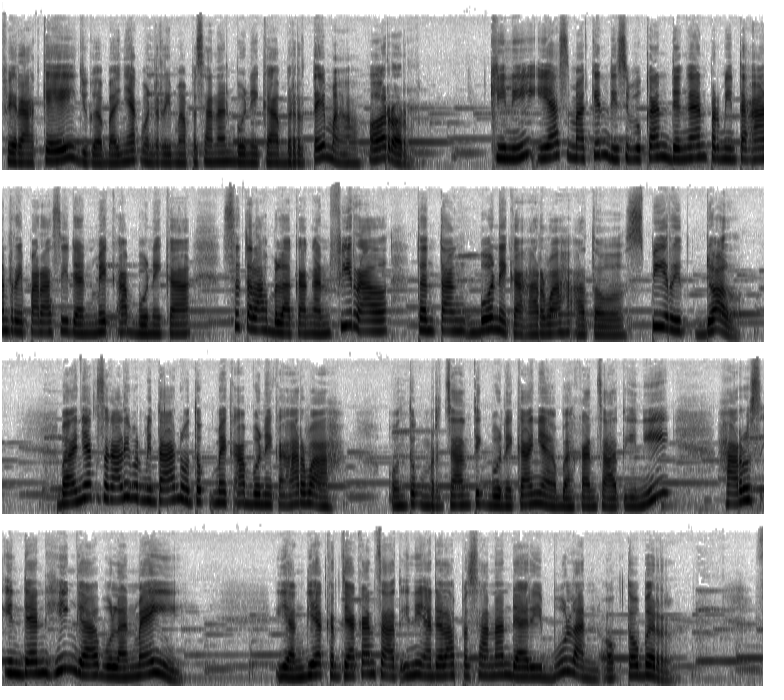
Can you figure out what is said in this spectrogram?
Vera Kay juga banyak menerima pesanan boneka bertema horor. Kini ia semakin disibukkan dengan permintaan reparasi dan make up boneka setelah belakangan viral tentang boneka arwah atau spirit doll. Banyak sekali permintaan untuk make up boneka arwah untuk mempercantik bonekanya bahkan saat ini harus inden hingga bulan Mei. Yang dia kerjakan saat ini adalah pesanan dari bulan Oktober.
